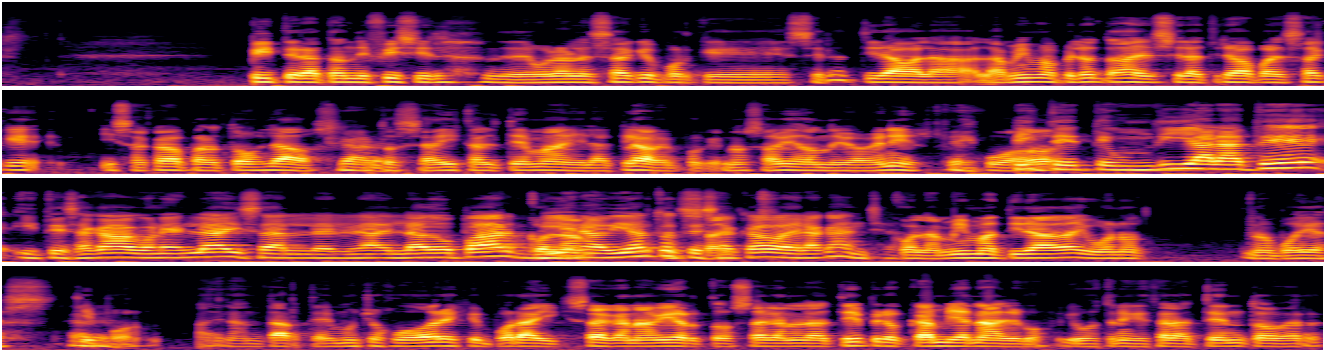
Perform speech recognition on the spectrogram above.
Peter era tan difícil de devolverle el saque porque se la tiraba la, la misma pelota, él se la tiraba para el saque y sacaba para todos lados. Claro. Entonces ahí está el tema y la clave, porque no sabía dónde iba a venir. El jugador- Pete te hundía la T y te sacaba con el slice al, al- lado par, Con bien la- abierto, te sacaba de la cancha. con la misma tirada y bueno, no podías Claro. tipo adelantarte. Hay muchos jugadores que por ahí sacan abierto, sacan a la T, pero cambian algo y vos tenés que estar atento a ver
